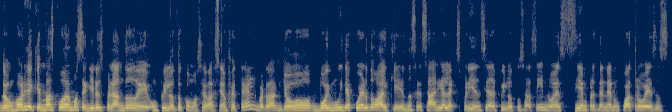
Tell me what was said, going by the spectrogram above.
Don Jorge, ¿qué más podemos seguir esperando de un piloto como Sebastián Fettel, verdad? Yo voy muy de acuerdo al que es necesaria la experiencia de pilotos así, no es siempre tener un cuatro veces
